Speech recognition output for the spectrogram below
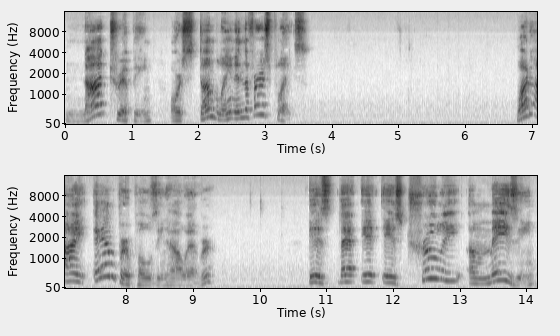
not tripping or stumbling in the first place. What I am proposing, however, is that it is truly amazing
